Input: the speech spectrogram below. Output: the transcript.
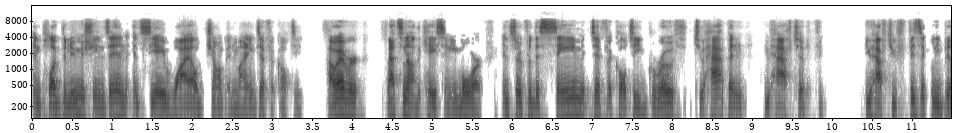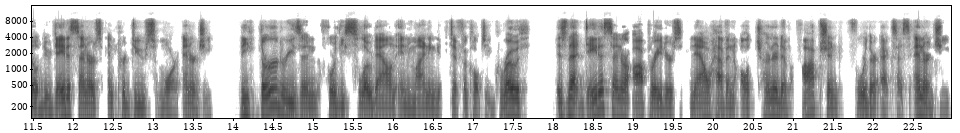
and plug the new machines in and see a wild jump in mining difficulty. However, that's not the case anymore. And so for the same difficulty growth to happen, you have to you have to physically build new data centers and produce more energy. The third reason for the slowdown in mining difficulty growth is that data center operators now have an alternative option for their excess energy,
